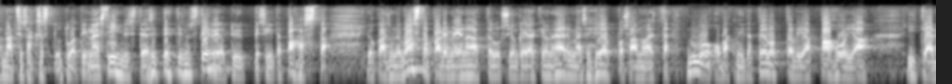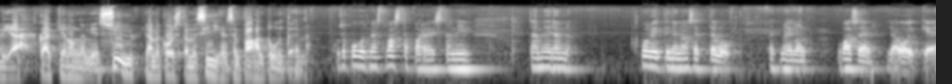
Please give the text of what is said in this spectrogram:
Natsi-Saksasta tuotiin näistä ihmisistä ja sitten tehtiin stereotyyppi siitä pahasta, joka on semmoinen vastapari meidän ajattelussa, jonka jälkeen on äärimmäisen helppo sanoa, että nuo ovat niitä pelottavia, pahoja, ikäviä, kaikkien ongelmien syy, ja me kohdistamme siihen sen pahan tunteemme. Kun sä puhuit näistä vastapareista, niin tämä meidän poliittinen asettelu, että meillä on vasen ja oikea,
